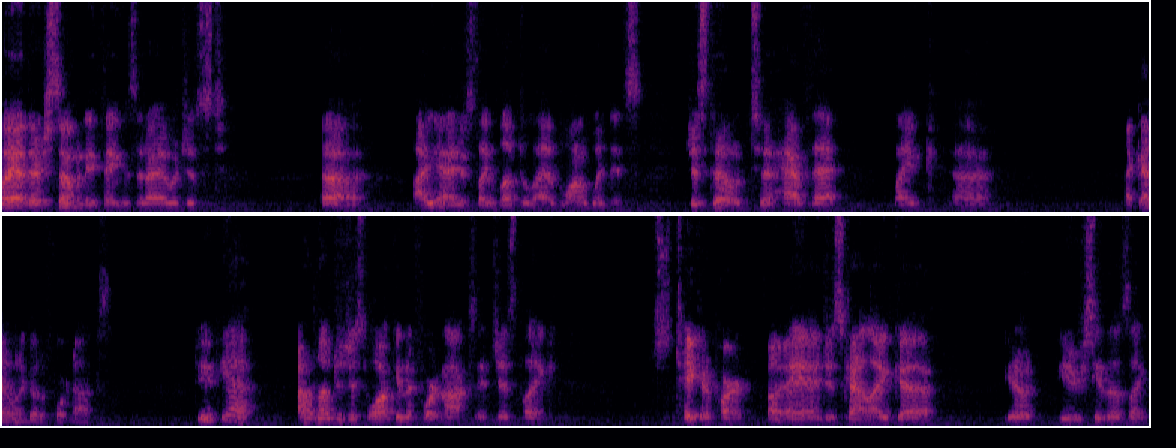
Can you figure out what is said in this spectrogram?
But yeah, there's so many things that I would just, uh, I yeah, I just like love to, I would want to witness, just to to have that, like, uh, I kind of want to go to Fort Knox. dude, yeah, I would love to just walk into Fort Knox and just like, just take it apart Oh yeah, and just kind of like, uh, you know, you've seen those like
